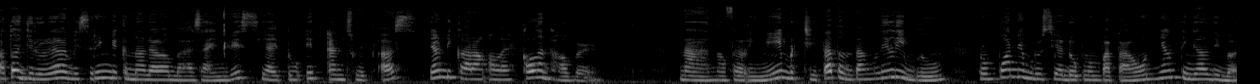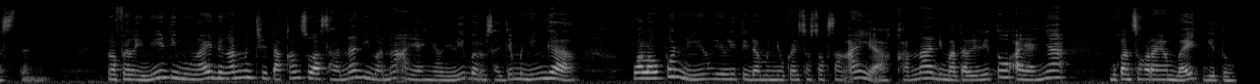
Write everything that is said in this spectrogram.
atau judulnya lebih sering dikenal dalam bahasa Inggris yaitu It Ends With Us yang dikarang oleh Colin Hoover. Nah, novel ini bercerita tentang Lily Bloom, perempuan yang berusia 24 tahun yang tinggal di Boston. Novel ini dimulai dengan menceritakan suasana di mana ayahnya Lily baru saja meninggal. Walaupun nih Lily tidak menyukai sosok sang ayah karena di mata Lily tuh ayahnya bukan seorang yang baik gitu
